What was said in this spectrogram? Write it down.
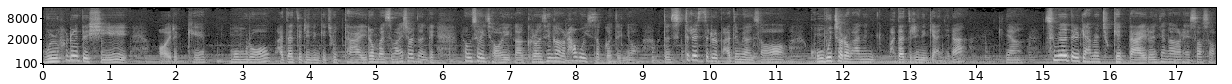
물 흐르듯이 어, 이렇게 몸으로 받아들이는 게 좋다 이런 말씀 하셨는데 평소에 저희가 그런 생각을 하고 있었거든요. 어떤 스트레스를 받으면서 공부처럼 하는 받아들이는 게 아니라 그냥 스며들게 하면 좋겠다 이런 생각을 했어서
